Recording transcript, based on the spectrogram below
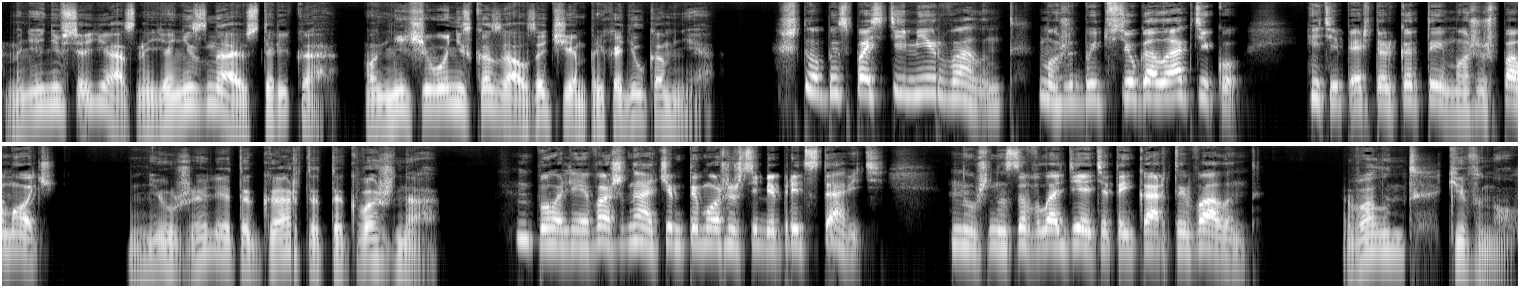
Мне не все ясно, я не знаю старика. Он ничего не сказал, зачем приходил ко мне». «Чтобы спасти мир, Валент. Может быть, всю галактику. И теперь только ты можешь помочь». «Неужели эта карта так важна?» «Более важна, чем ты можешь себе представить. Нужно завладеть этой картой, Валент. Валент кивнул.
